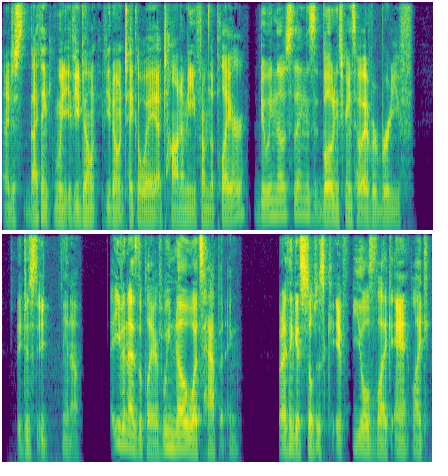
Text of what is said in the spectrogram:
and I just I think if you don't if you don't take away autonomy from the player doing those things, loading screens, however brief, they just it, you know even as the players we know what's happening, but I think it's still just it feels like eh, like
